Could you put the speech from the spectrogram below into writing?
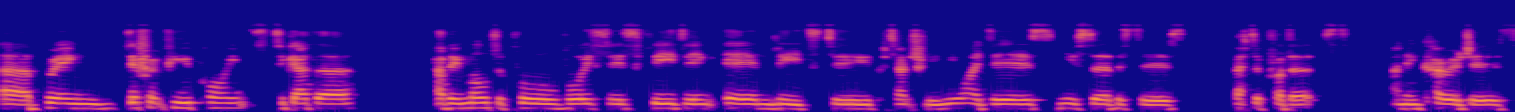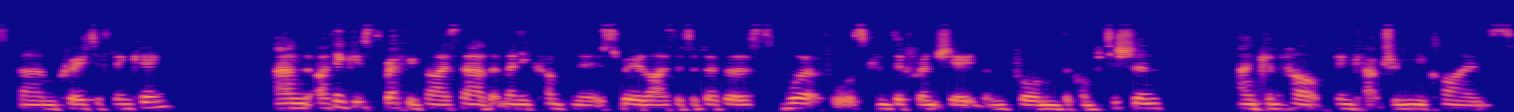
uh, bring different viewpoints together. Having multiple voices feeding in leads to potentially new ideas, new services, better products, and encourages um, creative thinking. And I think it's recognized now that many companies realize that a diverse workforce can differentiate them from the competition and can help in capturing new clients.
